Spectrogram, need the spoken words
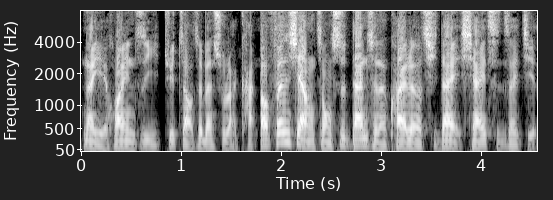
那也欢迎自己去找这本书来看。好，分享总是单纯的快乐，期待下一次再见。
